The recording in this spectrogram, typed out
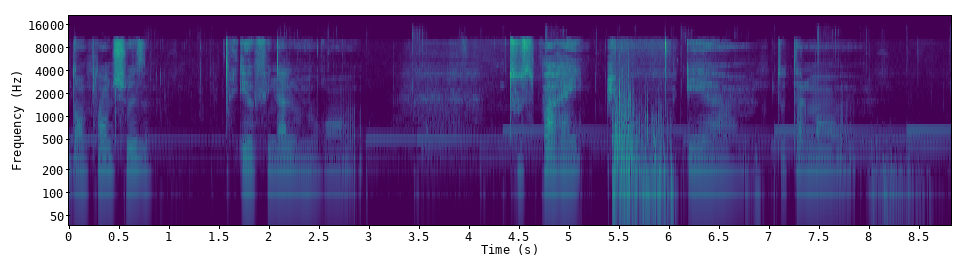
dans plein de choses. Et au final, on nous rend tous pareils et euh, totalement euh,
